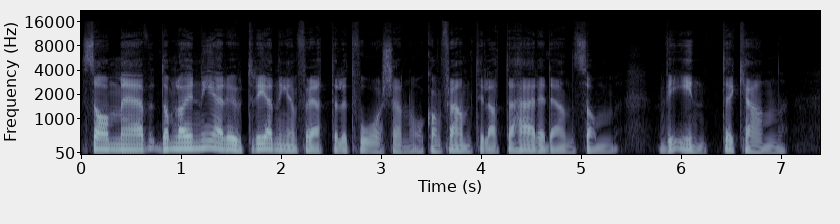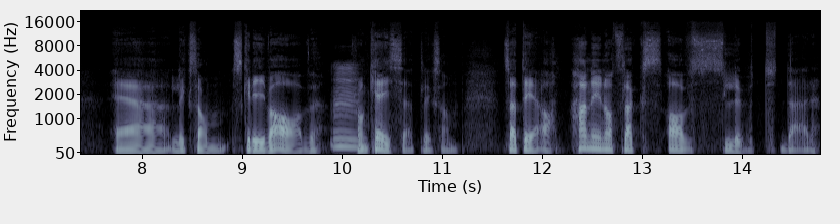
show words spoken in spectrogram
som, eh, de la ju ner utredningen för ett eller två år sedan och kom fram till att det här är den som vi inte kan eh, liksom skriva av från caset. Liksom. Så att det, ja, han är ju något slags avslut där.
